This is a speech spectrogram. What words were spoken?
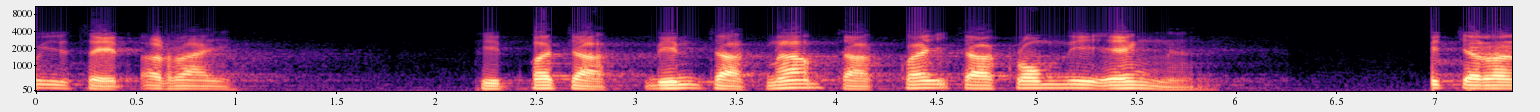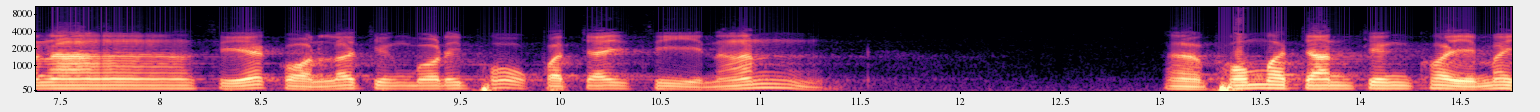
วิเศษอะไร ผิดมาจากดินจากน้ำจากไฟจากลมนี่เองนะพิจารณาเสียก่อนแล้วจึงบริโภคปัจจัยสี่นั้น พรหมจรรย์จึงค่อยไม่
